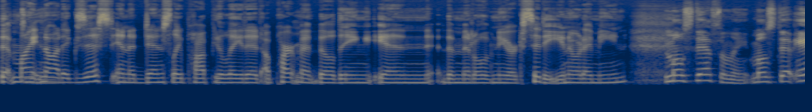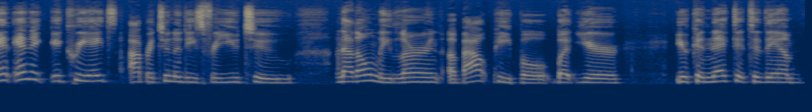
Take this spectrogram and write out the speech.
that might yeah. not exist in a densely populated apartment building in the middle of New York City. You know what I mean? Most definitely. Most definitely and and it, it creates opportunities for you to not only learn about people, but you're you're connected to them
